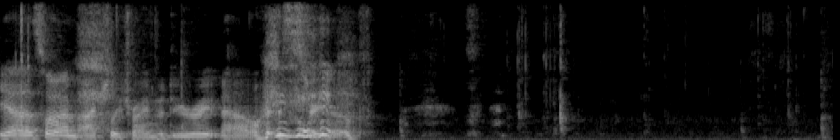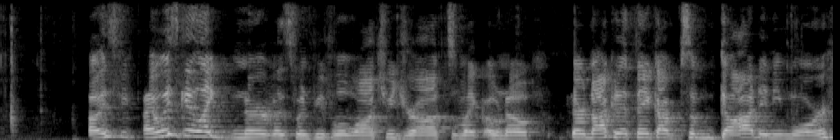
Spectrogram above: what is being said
yeah, that's what I'm actually trying to do right now. is Straight up. I always I always get like nervous when people watch me draw. 'cause I'm like, oh no, they're not gonna think I'm some god anymore.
